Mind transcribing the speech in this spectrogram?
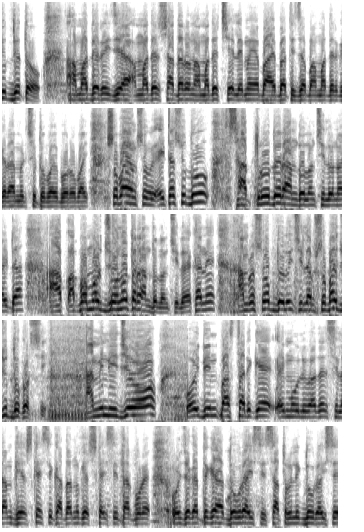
যুদ্ধে তো আমাদের এই যে আমাদের সাধারণ, আমাদের ছেলে মেয়ে, ভাই ভাতিজা বা আমাদের গ্রামের ছোট ভাই, বড় ভাই, সবাই অংশ এটা শুধু ছাত্রদের আন্দোলন ছিল না, এটা আপামর জনতার আন্দোলন ছিল। এখানে আমরা সব দলই ছিলাম, সবাই যুদ্ধ করছি। আমি নিজেও ওই দিন পাঁচ তারিখে এই মৌলিবাজার ছিলাম গ্যাস খাইছি কাদানো গ্যাস খাইছি, তারপরে ওই জায়গা থেকে দৌড়াইছি, ছাত্রলীগ দৌড়াইছে,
